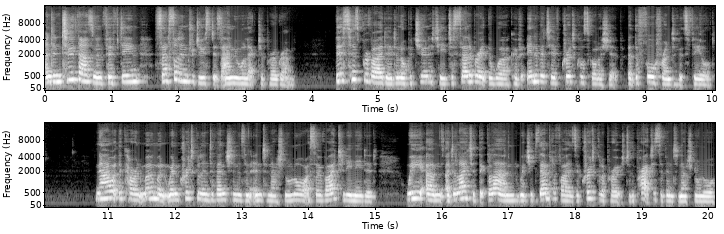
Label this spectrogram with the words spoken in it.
And in 2015, CECIL introduced its annual lecture programme. This has provided an opportunity to celebrate the work of innovative critical scholarship at the forefront of its field. Now, at the current moment, when critical interventions in international law are so vitally needed, we um, are delighted that GLAN, which exemplifies a critical approach to the practice of international law,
